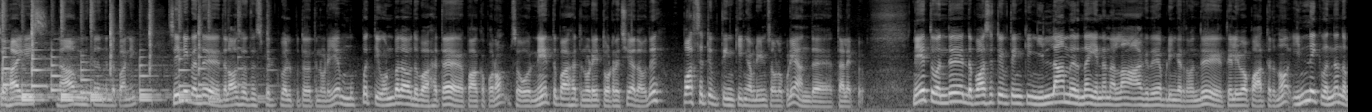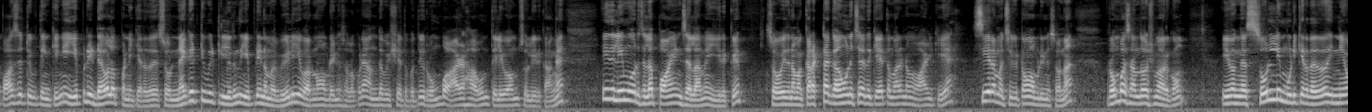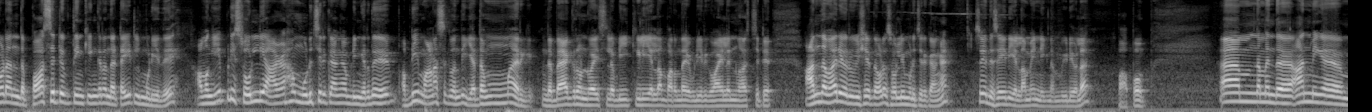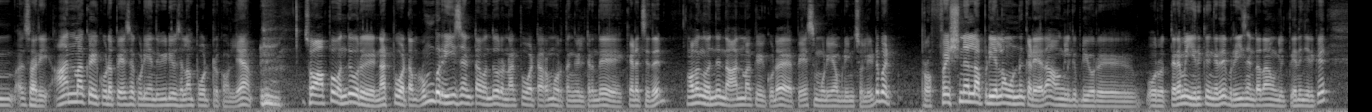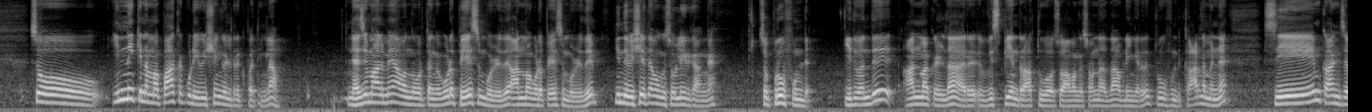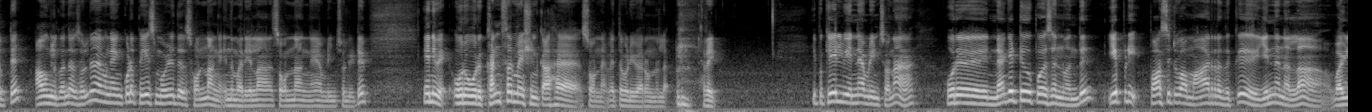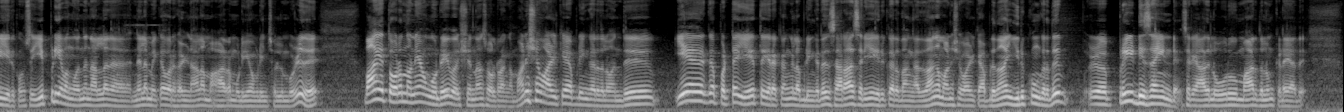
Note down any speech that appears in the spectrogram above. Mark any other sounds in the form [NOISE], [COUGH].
So hi guys நான் உங்களுக்கு இந்த பாணி ஸோ இன்றைக்கி வந்து the laws of the spiritual புத்தகத்தினுடைய முப்பத்தி ஒன்பதாவது பாகத்தை பார்க்க போகிறோம் ஸோ நேற்று பாகத்தினுடைய தொடர்ச்சி அதாவது பாசிட்டிவ் திங்கிங் அப்படின்னு சொல்லக்கூடிய அந்த தலைப்பு. நேற்று வந்து இந்த பாசிட்டிவ் திங்கிங் இல்லாமல் இருந்தால் என்னென்னலாம் ஆகுது அப்படிங்கிறத வந்து தெளிவாக பார்த்துருந்தோம். இன்றைக்கி வந்து அந்த பாசிட்டிவ் திங்கிங்கை எப்படி டெவலப் பண்ணிக்கிறது? ஸோ நெகட்டிவிட்டியிலிருந்து எப்படி நம்ம வெளியே வரணும் அப்படின்னு சொல்லக்கூடிய அந்த விஷயத்தை பற்றி ரொம்ப அழகாகவும் தெளிவாகவும் சொல்லியிருக்காங்க. இதுலேயும் ஒரு சில பாயிண்ட்ஸ் எல்லாமே இருக்குது ஸோ இது நம்ம கரெக்டாக கவனித்து அதுக்கேற்ற மாதிரி நம்ம வாழ்க்கையை சீரமைச்சிக்கிட்டோம் அப்படின்னு சொன்னால் ரொம்ப சந்தோஷமாக இருக்கும். இவங்க சொல்லி முடிக்கிறது அதாவது இன்னையோட அந்த பாசிட்டிவ் திங்கிங்கிற அந்த டைட்டில் முடியுது. அவங்க எப்படி சொல்லி அழகாக முடிச்சிருக்காங்க அப்படிங்கிறது அப்படியே மனசுக்கு வந்து எதமாக இருக்குது இந்த பேக்ரவுண்ட் வாய்ஸில் அப்படி கிளியெல்லாம் பறந்தால் எப்படி இருக்குது வயலன் வாசிச்சுட்டு அந்த மாதிரி ஒரு விஷயத்தோட சொல்லி முடிச்சிருக்காங்க. ஸோ இந்த செய்தி எல்லாமே இன்றைக்கி நம்ம வீடியோவில் பார்ப்போம். நம்ம இந்த ஆன்மீக சாரி ஆன்மாக்கள் கூட பேசக்கூடிய இந்த வீடியோஸ் எல்லாம் போட்டிருக்கோம் இல்லையா? ஸோ அப்போ வந்து ஒரு நட்பு வட்டம் ரொம்ப ரீசெண்டாக வந்து ஒரு நட்பு வட்டாரம் ஒருத்தங்கள்ட்டேருந்து கிடச்சிது. அவங்க வந்து இந்த ஆன்மாக்கள் கூட பேச முடியும் அப்படின்னு சொல்லிட்டு பட் ப்ரொஃபஷ்னல் அப்படியெல்லாம் ஒன்றும் கிடையாது. அவங்களுக்கு இப்படி ஒரு ஒரு திறமை இருக்குங்கிறது இப்போ ரீசெண்டாக தான் அவங்களுக்கு தெரிஞ்சிருக்கு. ஸோ இன்றைக்கி நம்ம பார்க்கக்கூடிய விஷயங்கள் இருக்குது பார்த்திங்களா நிஜமாலுமே அவங்க ஒருத்தங்க கூட பேசும்பொழுது ஆன்மா கூட பேசும்பொழுது இந்த விஷயத்தை அவங்க சொல்லியிருக்காங்க. ஸோ ப்ரூஃப் உண்டு. இது வந்து ஆன்மாக்கள் தான் விஸ்பியன் ராத்துவோ ஸோ அவங்க சொன்னது தான் அப்படிங்கிறது ப்ரூஃப் உண்டு. காரணம் என்ன? சேம் கான்செப்ட் அவங்களுக்கு வந்து அதை சொல்லிட்டு அவங்க என் கூட பேசும்பொழுது இதை சொன்னாங்க. இந்த மாதிரியெல்லாம் சொன்னாங்க அப்படின்னு சொல்லிட்டு. எனிவே ஒரு ஒரு கன்ஃபர்மேஷனுக்காக சொன்னேன். வெத்தபடி வேறு ஒன்றும் இல்லை. ரைட் [CLEARS THROAT] இப்போ கேள்வி என்ன அப்படின்னு சொன்னால் ஒரு நெகட்டிவ் பர்சன் வந்து எப்படி பாசிட்டிவாக மாறுறதுக்கு என்னென்னலாம் வழி இருக்கும்? ஸோ எப்படி அவங்க வந்து நல்ல நிலைமைக்கு அவர்களால் மாற முடியும் அப்படின்னு சொல்லும் பொழுது வாயை திறந்தோடனே அவங்க ஒரே விஷயம் தான் சொல்கிறாங்க மனுஷ வாழ்க்கை அப்படிங்கிறதுல வந்து ஏகப்பட்ட ஏற்ற இறக்கங்கள் அப்படிங்கிறது சராசரியே இருக்கிறதாங்க. அதுதாங்க மனுஷ வாழ்க்கை. அப்படி தான் இருக்குங்கிறது ப்ரீ டிசைன்டு சரி அதில் ஒரு மாறுதலும் கிடையாது.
